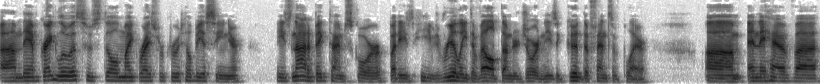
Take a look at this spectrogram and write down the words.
Um, they have Greg Lewis, who's still Mike Rice recruit. He'll be a senior. He's not a big time scorer, but he's he really developed under Jordan. He's a good defensive player. Um, and they have uh,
